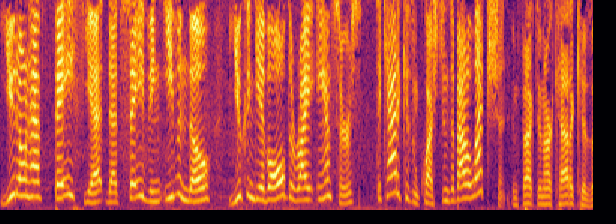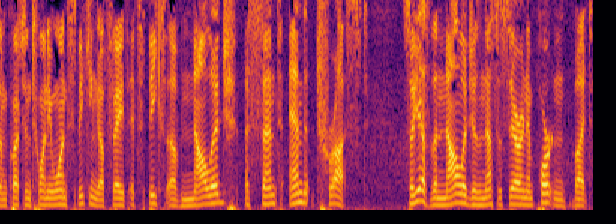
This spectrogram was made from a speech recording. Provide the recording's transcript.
you don't have faith yet that's saving, even though you can give all the right answers to catechism questions about election. In fact, in our catechism, question 21, speaking of faith, it speaks of knowledge, assent, and trust. So, yes, the knowledge is necessary and important, but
